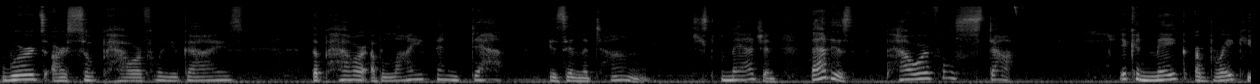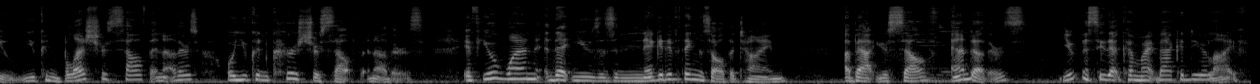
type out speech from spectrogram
Words are so powerful, you guys. The power of life and death is in the tongue. Just imagine that is powerful stuff. It can make or break you. You can bless yourself and others, or you can curse yourself and others. If you're one that uses negative things all the time about yourself and others, you're going to see that come right back into your life.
